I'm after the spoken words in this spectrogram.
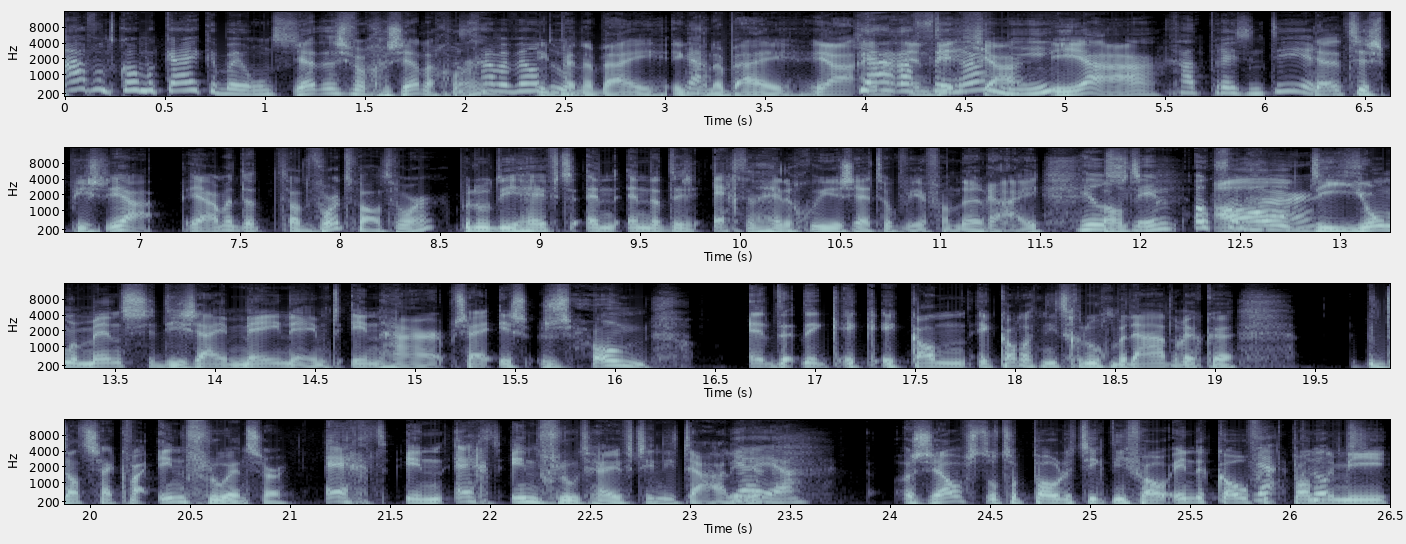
een avond komen kijken bij ons. Ja, dat is wel gezellig Dat hoor. gaan we wel ik doen. ben erbij. Ik Ja. ben erbij. Ja, en, en dit jaar. Ja, Gaat presenteren. ja, het is ja, ja, maar dat, dat wordt wat hoor. Ik bedoel, die heeft. En, en dat is echt een hele goede zet ook weer van de rij. Heel Want slim. Ook van al haar. die jonge mensen die zij meeneemt in haar. Zij is zo'n. eh, Ik, ik, ik, kan, ik kan het niet genoeg benadrukken. Dat zij qua influencer echt, in, echt invloed heeft in Italië. ja, ja. Zelfs tot op politiek niveau in de COVID-pandemie.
